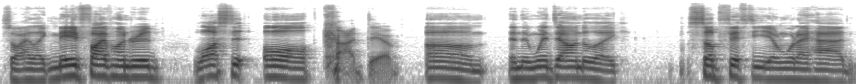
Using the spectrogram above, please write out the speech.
So I like made 500, lost it all, God damn. um, and then went down to like sub 50 on what I had,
